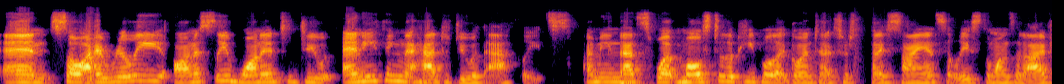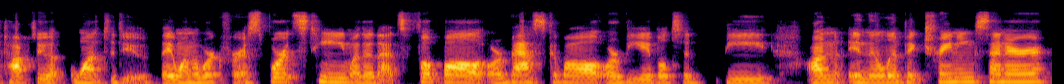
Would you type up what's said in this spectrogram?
And so I really honestly wanted to do anything that had to do with athletes. I mean, that's what most of the people that go into exercise science, at least the ones that I've talked to, want to do. They want to work for a sports team, whether that's football or basketball, or be able to be on in the Olympic Training Center,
